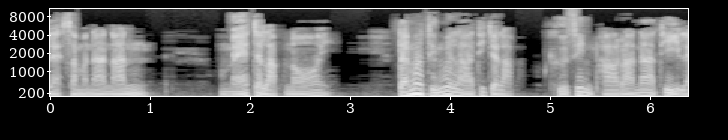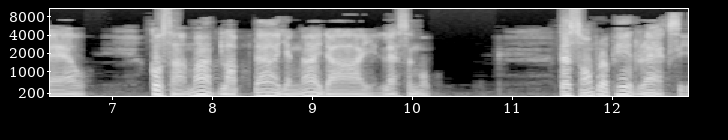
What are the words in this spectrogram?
และสมณะนั้น แม้จะหลับน้อย แต่เมื่อถึงเวลาที่จะหลับคือสิ้นภาระหน้าที่แล้ว ก็สามารถหลับได้อย่างง่ายดายและสงบ แต่สองประเภทแรกสิ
